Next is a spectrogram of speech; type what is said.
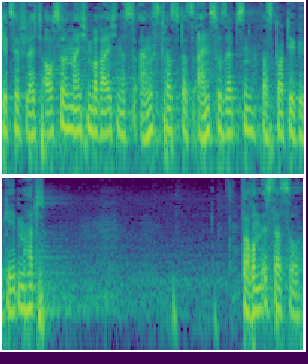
Geht es dir vielleicht auch so in manchen Bereichen, dass du Angst hast, das einzusetzen, was Gott dir gegeben hat? Warum ist das so?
